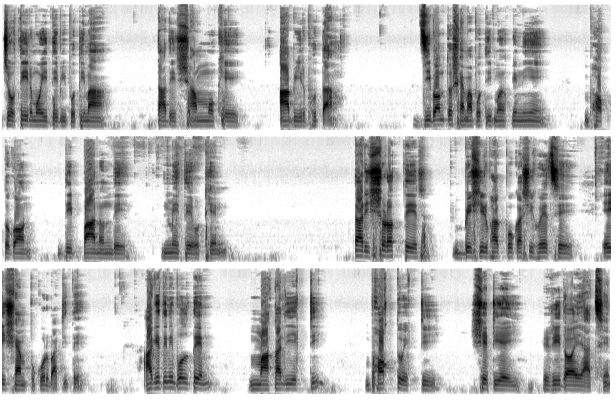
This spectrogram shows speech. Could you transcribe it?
জ্যোতির্ময়ী দেবী প্রতিমা, তাদের সম্মুখে আবির্ভূতা। জীবন্ত শ্যামা প্রতিমাকে নিয়ে ভক্তগণ দিব্যানন্দে মেতে ওঠেন। তার ঈশ্বরত্বের বেশিরভাগ প্রকাশই হয়েছে এই শ্যামপুকুর বাটিতে। আগে তিনি বলতেন, মা কালী একটি, ভক্ত একটি, সেটি এই হৃদয়ে আছেন।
